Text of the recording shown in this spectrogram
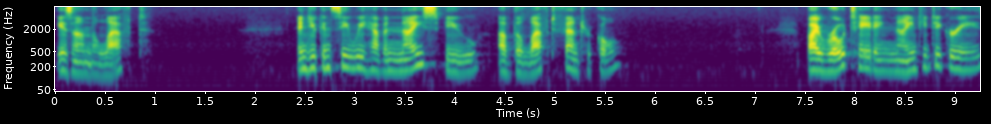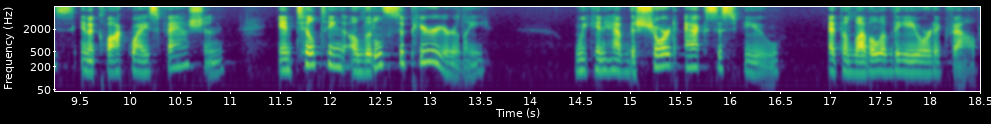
is on the left. And you can see we have a nice view of the left ventricle by rotating 90 degrees in a clockwise fashion and tilting a little superiorly, we can have the short axis view at the level of the aortic valve.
